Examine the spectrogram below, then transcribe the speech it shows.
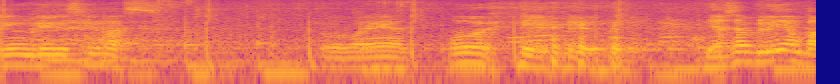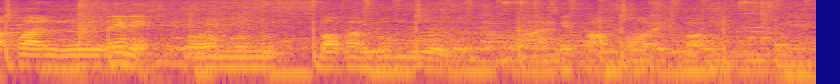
Sering beli di sini mas? Lumayan. Wih, biasa beli yang bakwan ini, bakwan bumbu. Bakwan bumbu. Wah ini favorit bakwan bumbunya.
